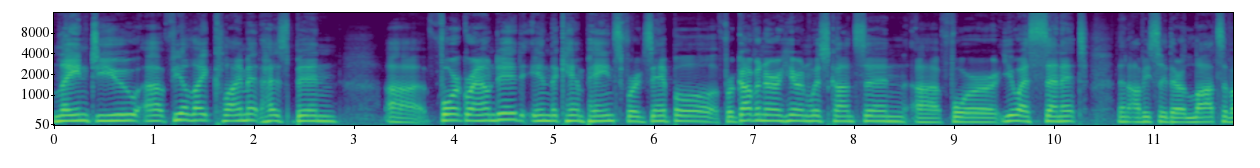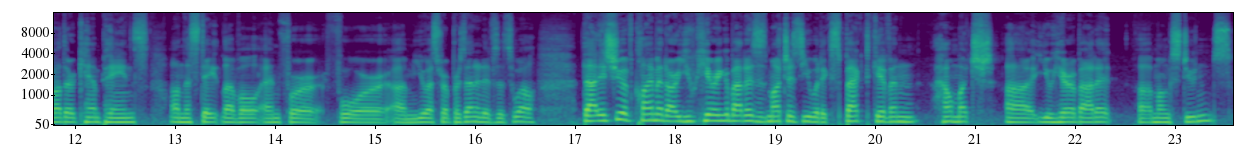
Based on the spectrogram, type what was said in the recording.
Laine, do you uh, feel like climate has been uh, foregrounded in the campaigns, for example, for governor here in Wisconsin, uh, for U.S. Senate. Then obviously there are lots of other campaigns on the state level and for for um, U.S. representatives as well that issue of climate, are you hearing about it as much as you would expect, given how much uh, you hear about it uh, among students?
